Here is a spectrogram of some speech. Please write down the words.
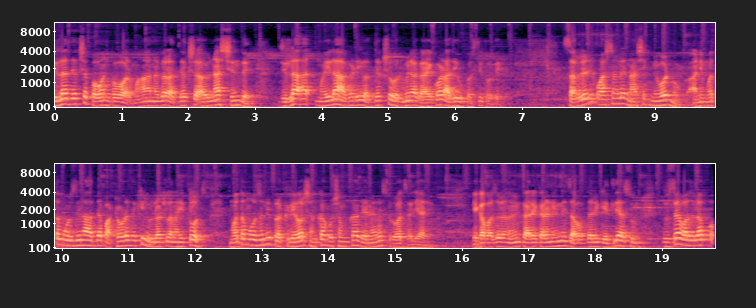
जिल्हाध्यक्ष पवन पवार महानगर अध्यक्ष अविनाश शिंदे जिल्हा महिला आघाडी अध्यक्ष उर्मिला गायकवाड आदी उपस्थित होते. सार्वजनिक वाचनालय नाशिक निवडणूक आणि मतमोजणीला अद्याप आठवडा देखील उलटला नाही तोच मतमोजणी प्रक्रियेवर शंका कुशंका घेण्याला सुरुवात झाली आहे. एका बाजूला नवीन कार्यकारिणीने जबाबदारी घेतली असून दुसऱ्या बाजूला प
